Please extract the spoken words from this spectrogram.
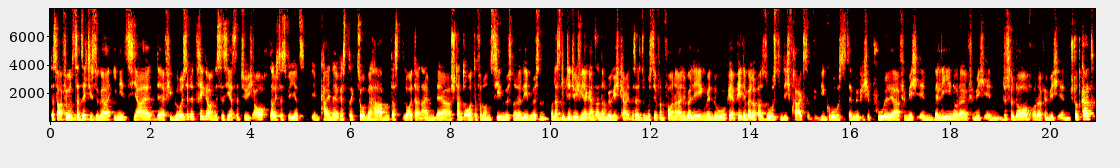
Das war für uns tatsächlich sogar initial der viel größere Trigger und ist es jetzt natürlich auch, dadurch, dass wir jetzt eben keine Restriktion mehr haben, dass Leute an einem der Standorte von uns ziehen müssen oder leben müssen. Und das gibt natürlich wieder ganz andere Möglichkeiten. Das heißt, du musst dir von vornherein überlegen, wenn du PHP-Developer suchst und dich fragst, wie groß ist der mögliche Pool, ja, für mich in Berlin oder für mich in Düsseldorf oder für mich in Stuttgart,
